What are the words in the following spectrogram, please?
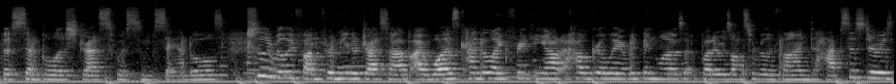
the simplest dress with some sandals. Actually really fun for me to dress up. I was kind of like freaking out how girly everything was, but it was also really fun to have sisters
